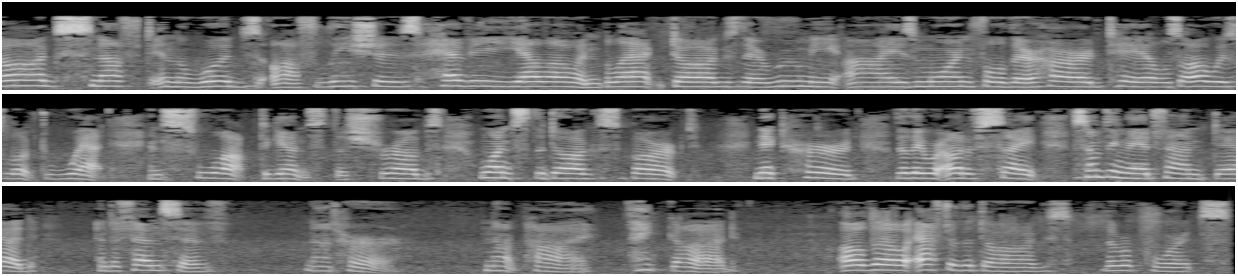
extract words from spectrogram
Dogs snuffed in the woods off leashes, heavy yellow and black dogs, their rheumy eyes mournful, their hard tails always looked wet and swapped against the shrubs. Once the dogs barked. Nick heard, though they were out of sight, something they had found dead and offensive. Not her. Not Pye. Thank God. Although after the dogs, the reports,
